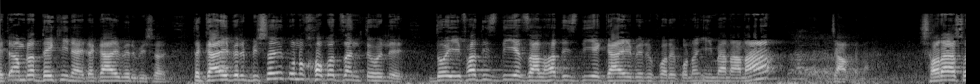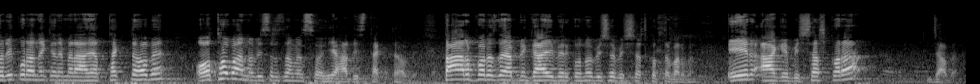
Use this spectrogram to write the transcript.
এটা আমরা দেখি না, এটা গায়েবের বিষয়। তো গায়েবের বিষয়ে কোনো খবর জানতে হলে দইফ হাদিস দিয়ে, জাল হাদিস দিয়ে গায়েবের উপরে কোনো ইমান আনা যাবে না। সরাসরি কোরআন কেরামের আয়াত থাকতে হবে, অথবা নবিসের সহি হাদিস থাকতে হবে। তারপরে যে আপনি গায়েবের কোনো বিষয় বিশ্বাস করতে পারবেন, এর আগে বিশ্বাস করা যাবে না।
